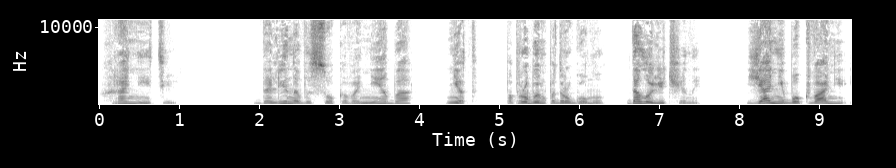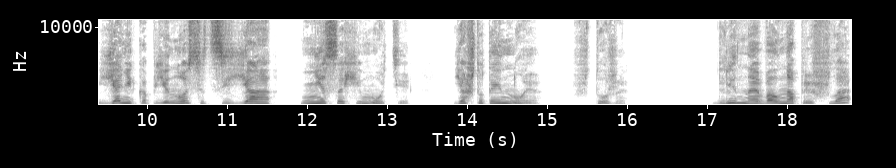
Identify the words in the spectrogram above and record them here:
Хранитель. Долина высокого неба. Нет, попробуем по-другому. Долой личины. Я не бог Вани, я не копьеносец, я не Сахимоти. Я что-то иное. Что же? Длинная волна пришла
